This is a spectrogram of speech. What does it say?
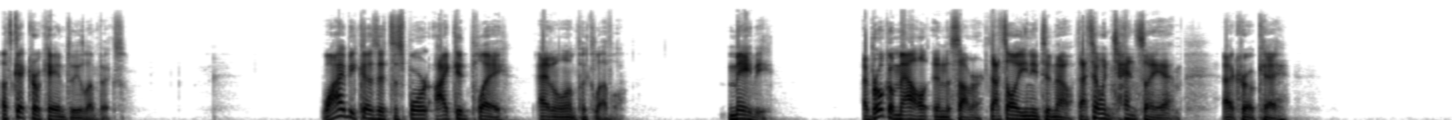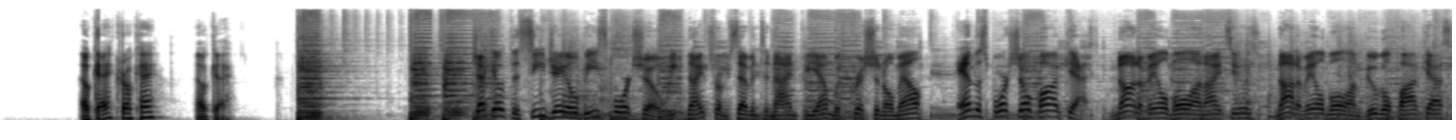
Let's get croquet into the Olympics. Why? Because it's a sport I could play at an Olympic level. Maybe. I broke a mallet in the summer. That's all you need to know. That's how intense I am at croquet. Okay, croquet? Okay. Check out the CJOB Sports Show weeknights from 7 to 9 p.m. with Christian O'Mel and the Sports Show podcast. Not available on iTunes, not available on Google Podcasts,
